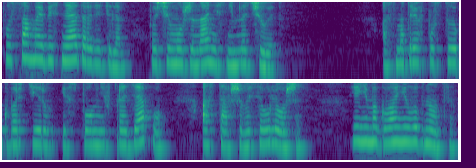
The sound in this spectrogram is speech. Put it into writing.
пусть сам и объясняет родителям, почему жена не с ним ночует. Осмотрев пустую квартиру и вспомнив про зяпу, оставшегося у Лёши, я не могла не улыбнуться.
